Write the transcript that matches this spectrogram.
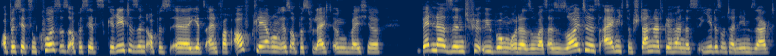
Ob es jetzt ein Kurs ist, ob es jetzt Geräte sind, ob es äh, jetzt einfach Aufklärung ist, ob es vielleicht irgendwelche Bänder sind für Übungen oder sowas. Also sollte es eigentlich zum Standard gehören, dass jedes Unternehmen sagt,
